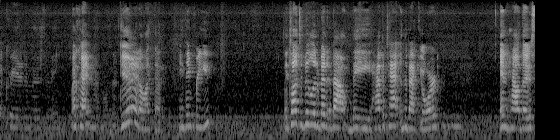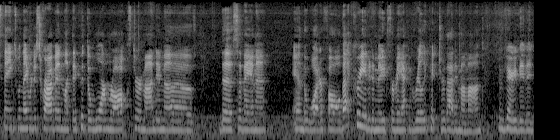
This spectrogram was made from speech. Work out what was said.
it created a mood for me Okay. in that moment. Good. I like that. Anything for you? They talked a bit, little bit about the habitat in the backyard. And how those things, when they were describing, like they put the warm rocks to remind him of the savannah and the waterfall, that created a mood for me. I could really picture that in my mind. Very vivid.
